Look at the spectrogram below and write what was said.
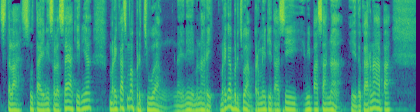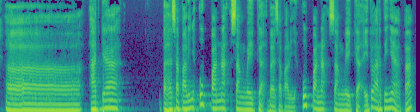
Setelah suta ini selesai akhirnya mereka semua berjuang. Nah ini menarik. Mereka berjuang bermeditasi vipassana itu karena apa? Uh, ada bahasa palingnya upana sangwega bahasa palingnya. Upana sangwega itu artinya apa?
